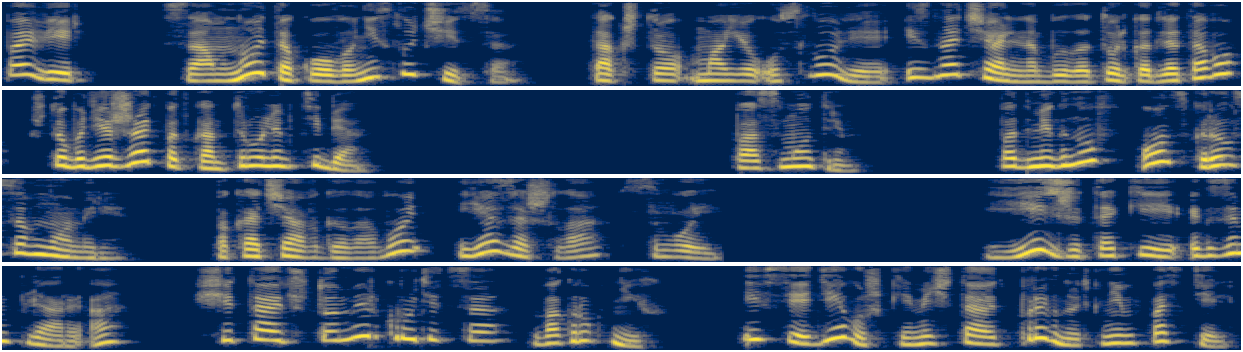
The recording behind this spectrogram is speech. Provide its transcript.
Поверь, со мной такого не случится. Так что мое условие изначально было только для того, чтобы держать под контролем тебя. Посмотрим. Подмигнув, он скрылся в номере. Покачав головой, я зашла в свой. Есть же такие экземпляры, а? Считают, что мир крутится вокруг них, и все девушки мечтают прыгнуть к ним в постель.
